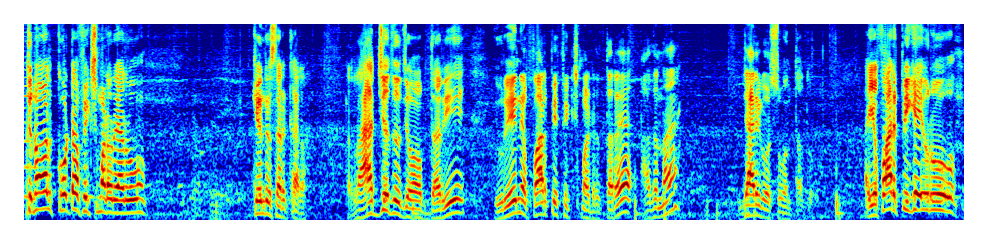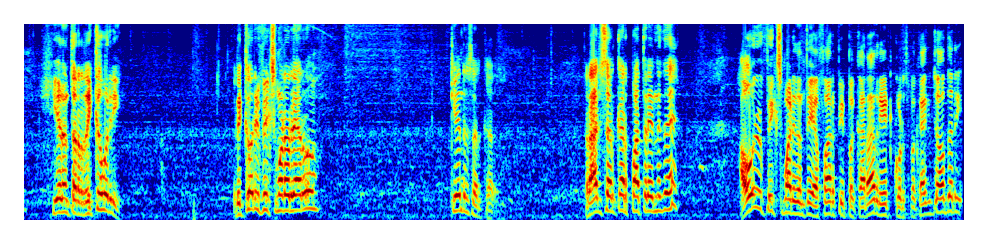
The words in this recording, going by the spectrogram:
ಎಥನಾಲ್ ಕೋಟಾ ಫಿಕ್ಸ್ ಮಾಡೋರು ಯಾರು? ಕೇಂದ್ರ ಸರ್ಕಾರ. ರಾಜ್ಯದ ಜವಾಬ್ದಾರಿ ಇವರೇನು ಎಫ್ ಆರ್ ಪಿ ಫಿಕ್ಸ್ ಮಾಡಿರ್ತಾರೆ, ಅದನ್ನು ಜಾರಿಗೊಳಿಸುವಂಥದ್ದು. ಎಫ್ ಆರ್ ಪಿಗೆ ಇವರು ಏನಂತಾರೆ ರಿಕವರಿ ರಿಕವರಿ ಫಿಕ್ಸ್ ಮಾಡೋರು ಯಾರು? ಕೇಂದ್ರ ಸರ್ಕಾರ. ರಾಜ್ಯ ಸರ್ಕಾರ ಪಾತ್ರ ಏನಿದೆ? ಅವರು ಫಿಕ್ಸ್ ಮಾಡಿದಂಥ ಎಫ್ ಆರ್ ಪಿ ಪ್ರಕಾರ ರೇಟ್ ಕೊಡಿಸ್ಬೇಕಾಗಿ ಜವಾಬ್ದಾರಿ.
